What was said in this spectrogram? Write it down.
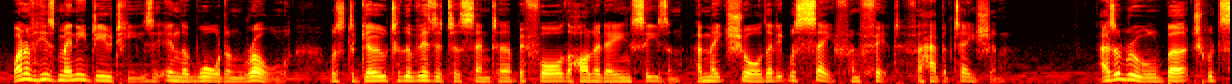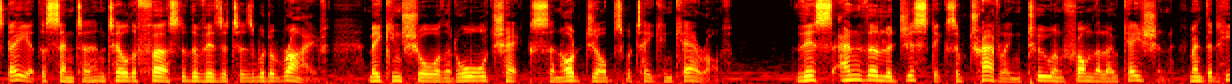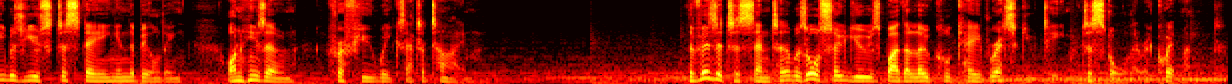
One of his many duties in the warden role was to go to the visitors centre before the holidaying season and make sure that it was safe and fit for habitation. As a rule, Birch would stay at the centre until the first of the visitors would arrive, making sure that all checks and odd jobs were taken care of. This and the logistics of travelling to and from the location meant that he was used to staying in the building on his own for a few weeks at a time. The visitors centre was also used by the local cave rescue team to store their equipment.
